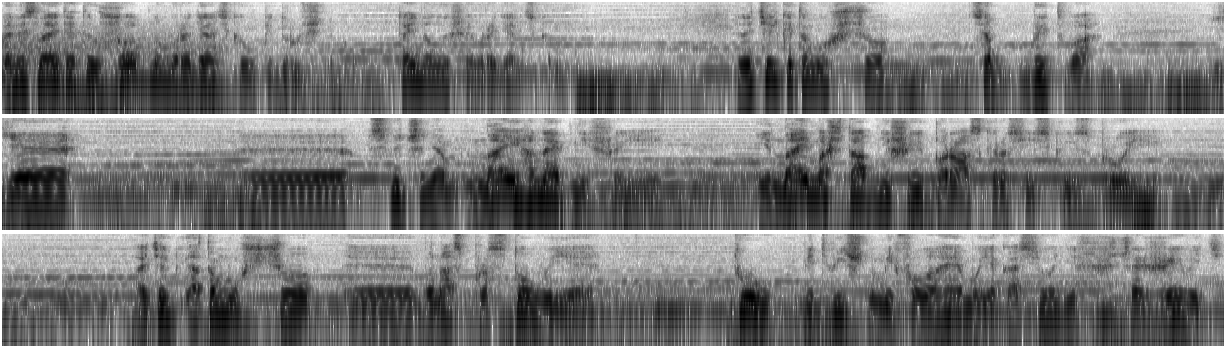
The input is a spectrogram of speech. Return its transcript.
ви не знайдете в жодному радянському підручнику, та й не лише в радянському. І не тільки тому, що ця битва є е, свідченням найганебнішої і наймасштабнішої поразки російської зброї, а, а тому, що е, вона спростовує ту відвічну міфологему, яка сьогодні ще живить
